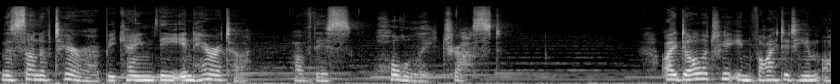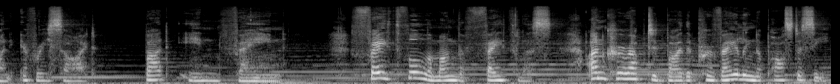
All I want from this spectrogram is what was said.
The son of Terah became the inheritor of this holy trust. Idolatry invited him on every side, but in vain. Faithful among the faithless, uncorrupted by the prevailing apostasy,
